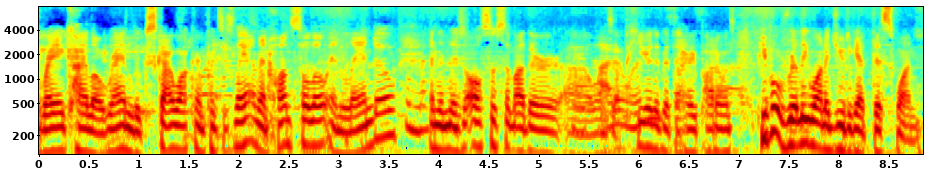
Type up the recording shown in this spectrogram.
Rey, Kylo Ren, Luke Skywalker and Princess Leia, and then Han Solo and Lando. And then there's also some other uh, ones up here. They've got the Harry Potter ones. People really wanted you to get this one.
